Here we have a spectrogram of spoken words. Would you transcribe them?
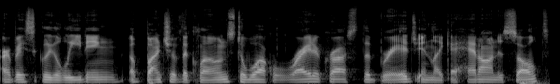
are basically leading a bunch of the clones to walk right across the bridge in like a head-on assault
